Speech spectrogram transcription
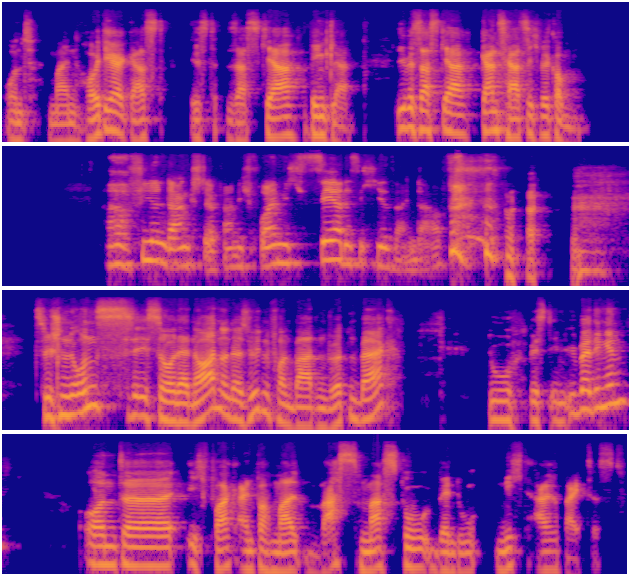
Und mein heutiger Gast ist Saskia Winkler. Liebe Saskia, ganz herzlich willkommen. Ah, vielen Dank, Stefan. Ich freue mich sehr, dass ich hier sein darf. Zwischen uns ist so der Norden und der Süden von Baden-Württemberg. Du bist in Überlingen und äh, ich frage einfach mal, was machst du, wenn du nicht arbeitest?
